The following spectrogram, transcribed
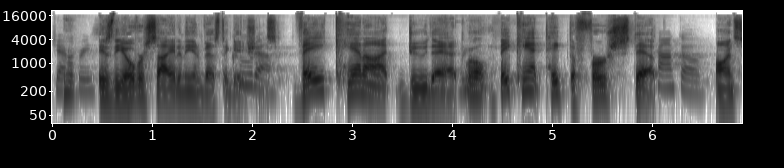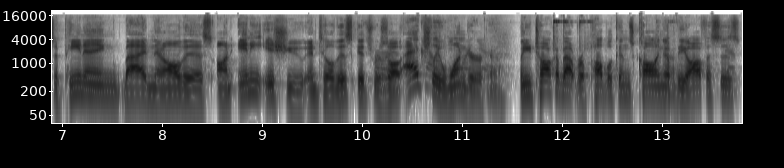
Jeffries. is the oversight and the investigations. They cannot do that. Well, they can't take the first step Tonko. on subpoenaing Biden and all this on any issue until this gets resolved. I actually wonder when you talk about Republicans calling up the offices,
